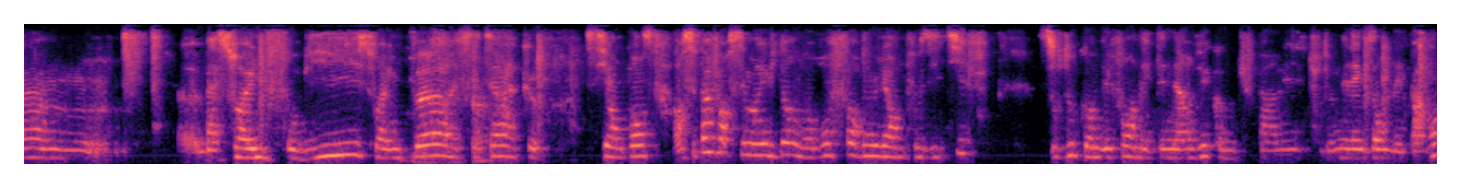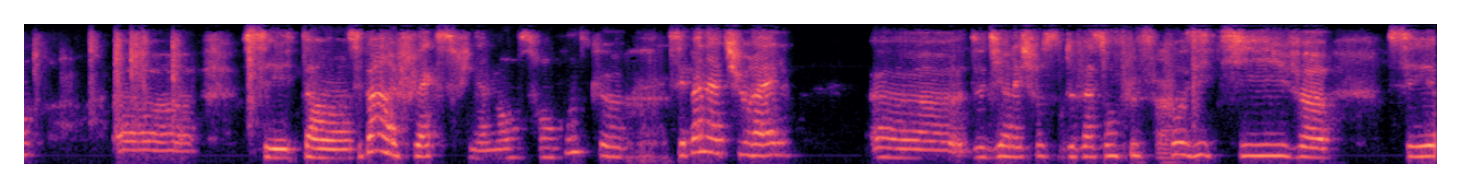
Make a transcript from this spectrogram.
euh, bah, soit une phobie, soit une peur, etc. Que si on pense, alors c'est pas forcément évident de reformuler en positif, surtout quand des fois on est énervé, comme tu parlais, tu donnais l'exemple des parents. C'est un, c'est pas un réflexe finalement. On se rend compte que c'est pas naturel de dire les choses de façon plus positive. C'est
